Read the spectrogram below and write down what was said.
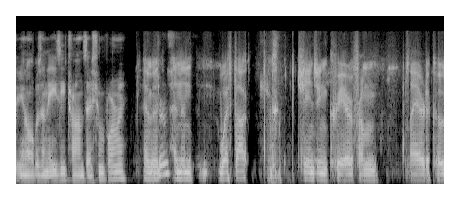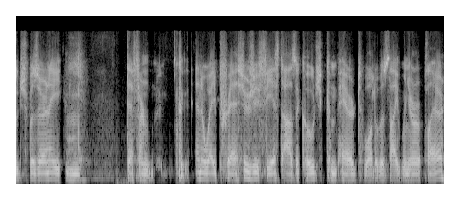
you know, it was an easy transition for me. And, and then with that changing career from player to coach, was there any mm. different, in a way, pressures you faced as a coach compared to what it was like when you were a player?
